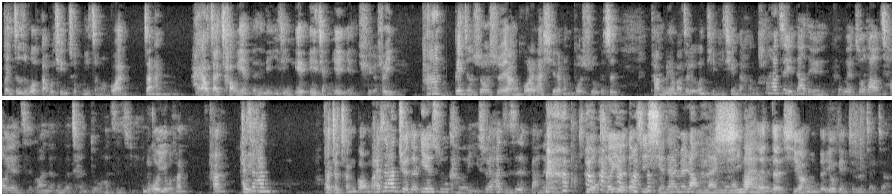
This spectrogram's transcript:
本质如果搞不清楚，你怎么观？再来还要再超验，而且你已经越越讲越远去了。所以他变成说，虽然后来他写了很多书，可是他没有把这个问题理清得很好。他自己到底可不可以做到超越直观的那个程度？他自己如果有他，他还是他，他就成功了。还是他觉得耶稣可以，所以他只是把那个 有可以的东西写在那边，让我们来模。希望人的希望人的优点就是在这样，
